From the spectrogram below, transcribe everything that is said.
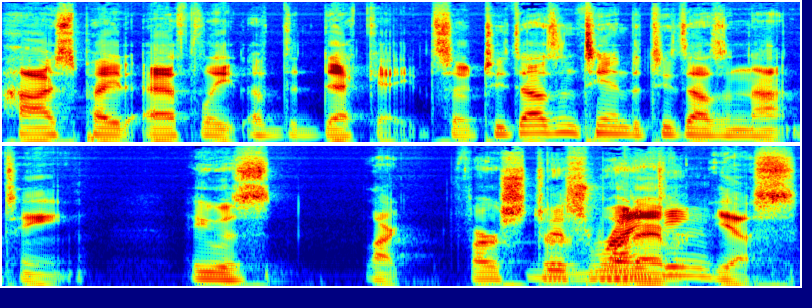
highest paid athlete of the decade. So 2010 to 2019, he was like first or This whatever. ranking? Yes.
